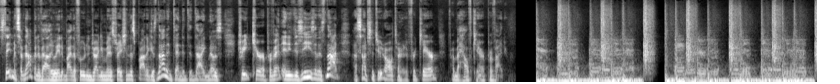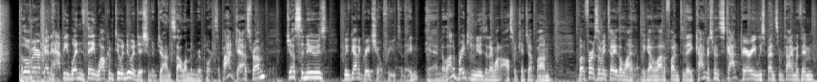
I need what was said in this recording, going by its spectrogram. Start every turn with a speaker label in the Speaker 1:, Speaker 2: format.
Speaker 1: Statements have not been evaluated by the Food and Drug Administration. This product is not intended to diagnose, treat, cure, or prevent any disease, and is not a substitute or alternative for care from a healthcare provider. Hello, America, and happy Wednesday. Welcome to a new edition of John Solomon Reports, a podcast from Just the News. We've got a great show for you today, and a lot of breaking news that I want to also catch up on. But first, let me tell you the lineup. We got a lot of fun today. Congressman Scott Perry, we spent some time with him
